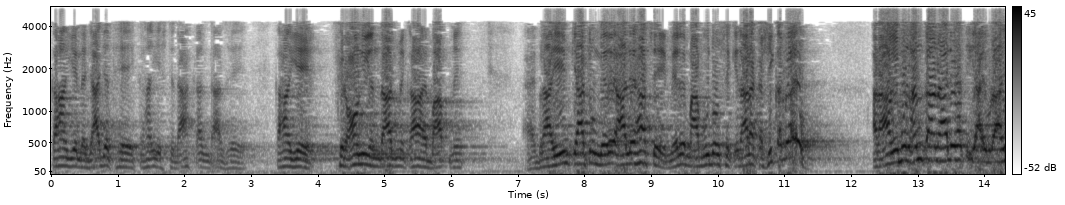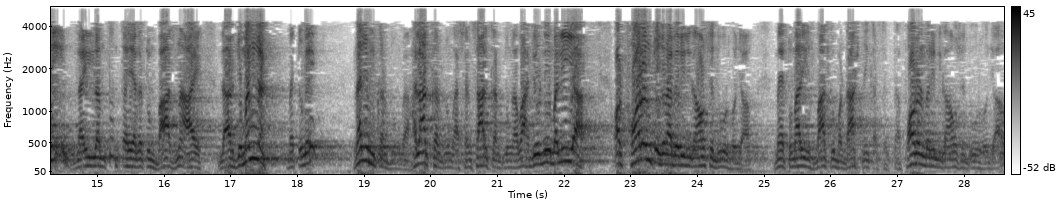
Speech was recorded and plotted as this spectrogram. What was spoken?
کہاں یہ لجاجت ہے، کہاں یہ استداح کا انداز ہے، کہاں یہ فرعونی انداز میں کہا ہے باپ نے۔ ابراہیم، کیا تم میرے آلیہ سے، میرے معبودوں سے کنارہ کشی کر رہے ہو؟ اراغب النتا نالحتی یا ابراہیم لم تنت اگر تم باز نہ آئے لارجمنت میں تمہیں رجم کر دوں گا، ہلاک کر دوں گا، سنسار کر دوں گا وہ جرنی ملیا اور فوراً تو ذرا میری نگاہوں سے دور ہو جاؤ۔ میں تمہاری اس بات کو برداشت نہیں کر سکتا۔ فوراً میری نگاہوں سے دور ہو جاؤ۔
